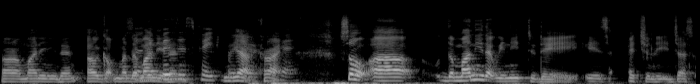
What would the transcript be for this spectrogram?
run our money, then I got the so money. the then- business paid for yeah, your correct. Okay. So uh, the money that we need today is actually just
